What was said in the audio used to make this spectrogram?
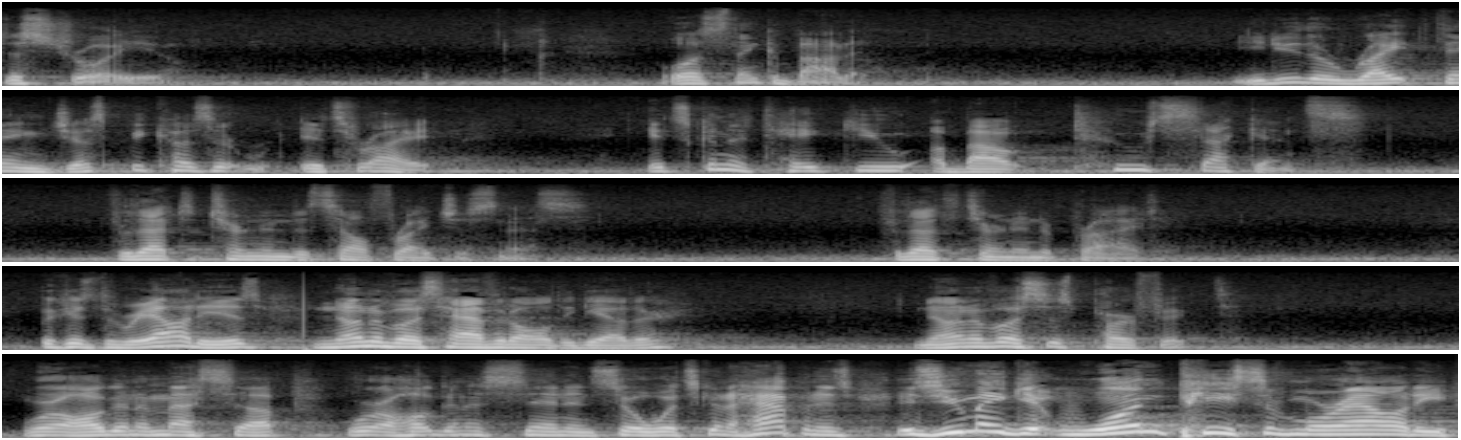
destroy you? Well, let's think about it. You do the right thing just because it, it's right, it's going to take you about two seconds for that to turn into self righteousness, for that to turn into pride. Because the reality is, none of us have it all together, none of us is perfect. We're all going to mess up. We're all going to sin. And so what's going to happen is, is you may get one piece of morality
